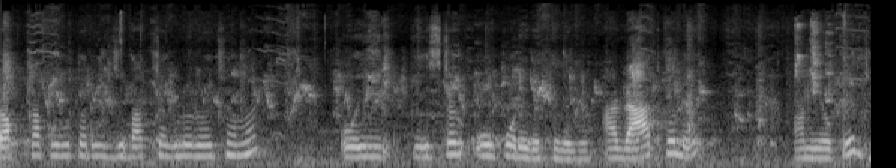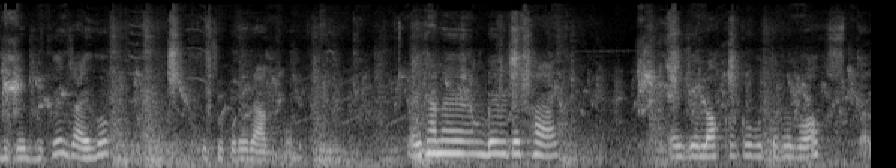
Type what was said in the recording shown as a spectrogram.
লক্কা কবুতরের যে বাচ্চাগুলো রয়েছে আমার, ওই কেসটার ওপরে রেখে দেবো। আর রাত হলে আমি ওকে ঢুকে ঢুকে যাই হোক, কিছু করে রাখব। এখানে বেবিটা থাক। এই যে লক্কা কবুতরের বক্স তার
